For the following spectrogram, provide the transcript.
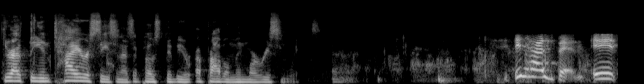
throughout the entire season, as opposed to maybe a problem in more recent weeks. It has been. It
